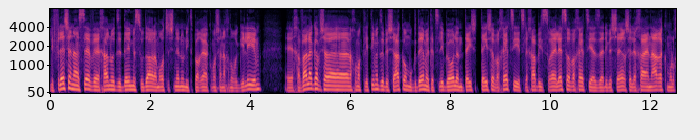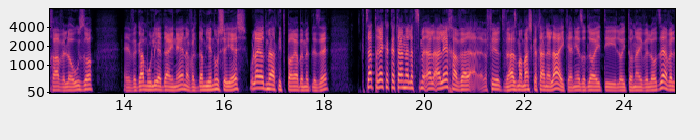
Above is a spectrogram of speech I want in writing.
לפני שנעשה, והכנו את זה די מסודר, למרות ששנינו נתפרע כמו שאנחנו רגילים, אה, חבל אגב שאנחנו מקליטים את זה בשעה כה מוקדמת, אצלי בהולנד תשע, תשע וחצי, אצלך בישראל עשר וחצי, אז אני משער שלך אין ערק מולך ולא אוזו, אה, וגם מולי עדיין אין, אבל דמיינו שיש, אולי עוד מעט נתפרע באמת לזה. קצת רקע קטן על עצמי, על, עליך, ואפילו, ואז ממש קטן עליי, כי אני אז עוד לא הייתי לא עיתונאי ולא זה, אבל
